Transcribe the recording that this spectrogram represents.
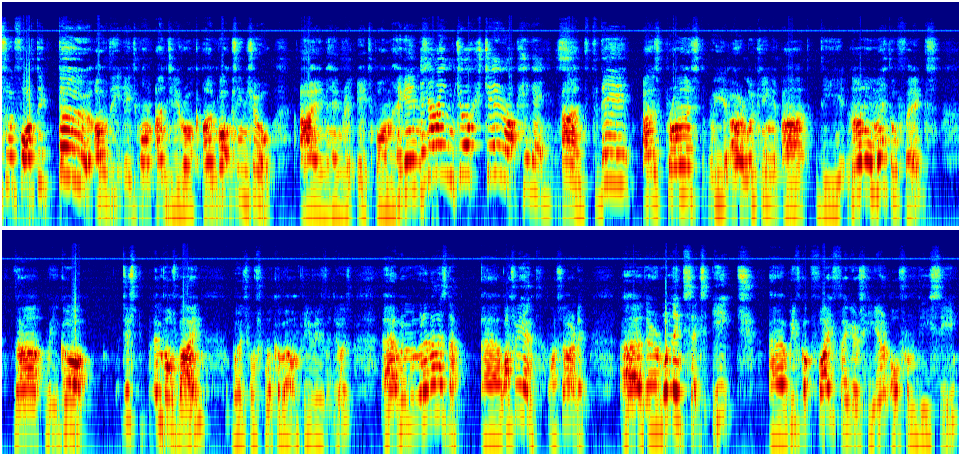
episode 42 of the H-Bomb and J-Rock unboxing show. I'm Henry H-Bomb Higgins. And I'm Josh J. Rock Higgins. And today, as promised, we are looking at the nano metal figs that we got just impulse buying, which we've spoke about in previous videos, uh, when we were in Asda uh, last weekend, last Saturday. Uh, they're 196 each. Uh, we've got five figures here, all from DC,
